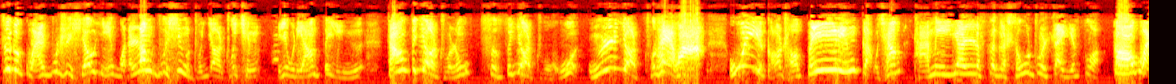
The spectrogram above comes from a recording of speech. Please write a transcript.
这个官主是小金国的郎主，姓朱，叫朱清，有两子一女，长子叫朱龙，次子叫朱虎，女儿叫朱彩花。武艺高超，本领高强。他们爷儿四个守住这一座高官。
